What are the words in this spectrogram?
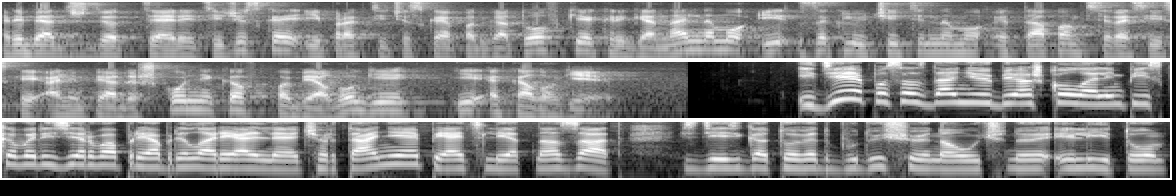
Ребят ждет теоретическая и практическая подготовки к региональному и заключительному этапам Всероссийской Олимпиады школьников по биологии и экологии. Идея по созданию биошколы Олимпийского резерва приобрела реальное очертание пять лет назад. Здесь готовят будущую научную элиту.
